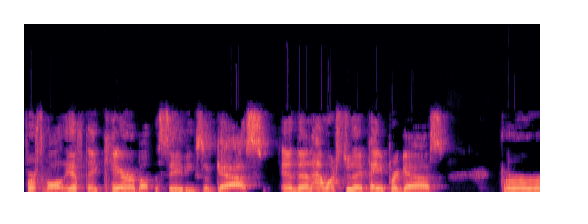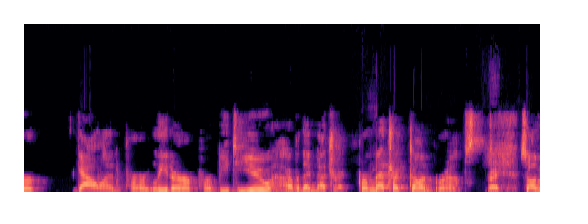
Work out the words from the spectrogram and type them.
First of all, if they care about the savings of gas, and then how much do they pay per gas per gallon per liter per BTU, however they metric, per mm-hmm. metric ton, perhaps. Right. So I'm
